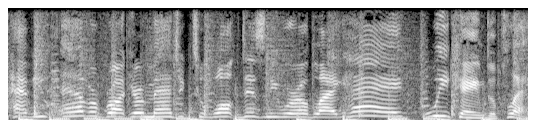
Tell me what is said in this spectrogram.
Have you ever brought your magic to Walt Disney World like, hey, we came to play?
